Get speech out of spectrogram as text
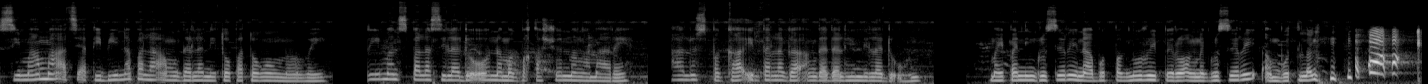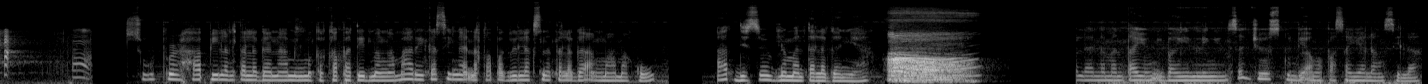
Si mama at si ate Bina pala ang magdala nito patungong Norway. 3 months pala sila doon na magbakasyon mga mare. Halos pagkain talaga ang dadalhin nila doon. May paning grocery na abot pag Norway pero ang naggrocery ambot lang. Super happy lang talaga naming magkakapatid mga mare kasi nga nakapag-relax na talaga ang mama ko. At deserve naman talaga niya. Wala naman tayong ibang hinlingin sa Diyos kundi ang mapasaya lang sila.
